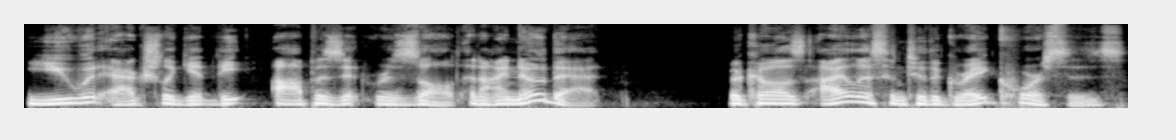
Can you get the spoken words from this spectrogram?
You would actually get the opposite result. And I know that because I listen to the great courses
